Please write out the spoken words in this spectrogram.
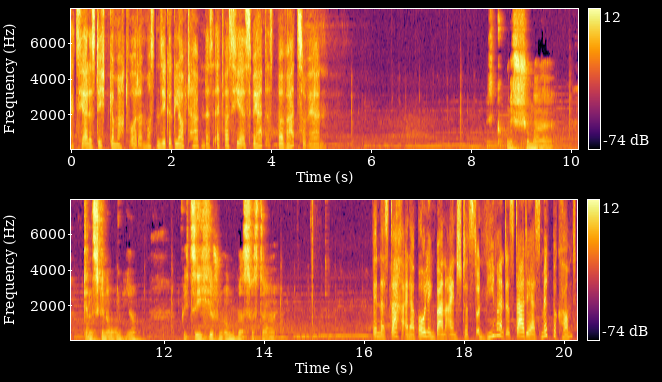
Als hier alles dicht gemacht wurde, mussten sie geglaubt haben, dass etwas hier es wert ist, bewahrt zu werden. Ich gucke mich schon mal ganz genau um hier. Vielleicht sehe ich hier schon irgendwas, was da. Wenn das Dach einer Bowlingbahn einstürzt und niemand ist da, der es mitbekommt,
